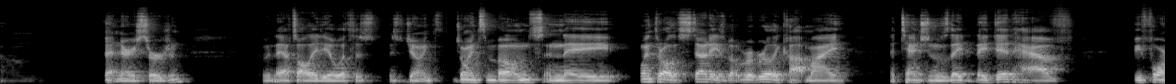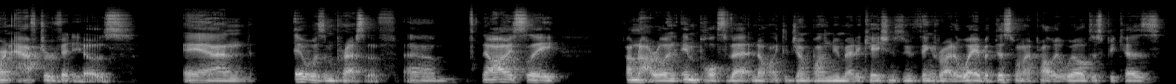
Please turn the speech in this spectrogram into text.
um, veterinary surgeon. That's all they deal with is, is joints, joints and bones. And they went through all the studies, but what really caught my attention was they they did have before and after videos, and it was impressive. Um, now, obviously, I'm not really an impulse vet and don't like to jump on new medications, new things right away, but this one I probably will just because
